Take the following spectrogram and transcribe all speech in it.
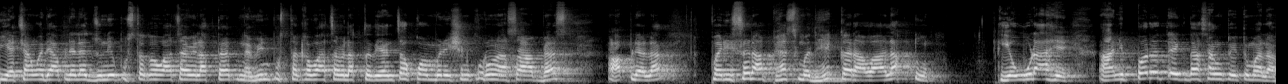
याच्यामध्ये आपल्याला जुने पुस्तकं वाचावे लागतात नवीन पुस्तकं वाचावे लागतात. यांचा कॉम्बिनेशन करून असा अभ्यास आपल्याला परिसर अभ्यासमध्ये करावा लागतो. एवढं आहे. आणि परत एकदा सांगतोय तुम्हाला.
